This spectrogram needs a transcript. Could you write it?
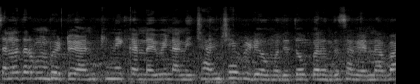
चला तर मग भेटूया आणखीन एका नवीन आणि छानशा व्हिडिओमध्ये तोपर्यंत सगळ्यांना बा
